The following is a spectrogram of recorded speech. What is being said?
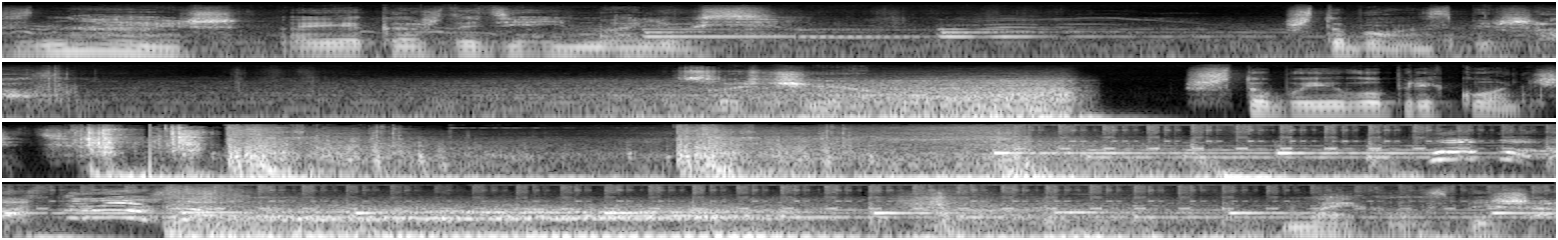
Знаешь, а я каждый день молюсь, чтобы он сбежал. Зачем? Чтобы его прикончить. Майкл сбежал.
